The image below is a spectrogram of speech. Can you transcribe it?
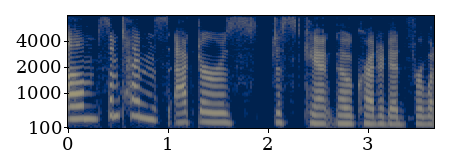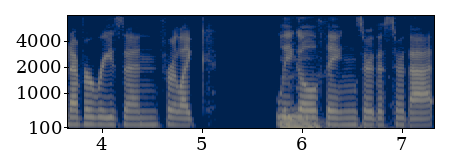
um sometimes actors just can't go credited for whatever reason for like legal things or this or that.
